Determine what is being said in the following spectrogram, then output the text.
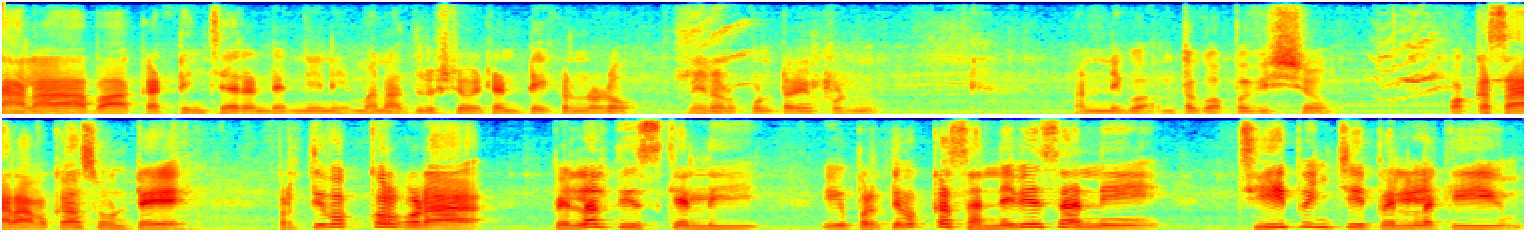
చాలా బాగా కట్టించారండి అన్నీ మన అదృష్టం ఏంటంటే ఇక్కడ ఉండడం. నేను అనుకుంటాను ఇప్పుడు. అన్ని గొ- అంత గొప్ప విషయం. ఒక్కసారి అవకాశం ఉంటే ప్రతి ఒక్కరు కూడా పిల్లలు తీసుకెళ్ళి ఈ ప్రతి ఒక్క సన్నివేశాన్ని చీపించి పిల్లలకి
